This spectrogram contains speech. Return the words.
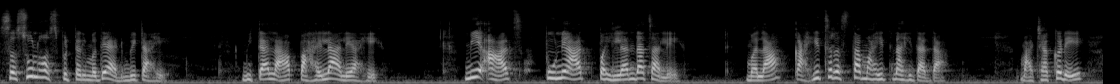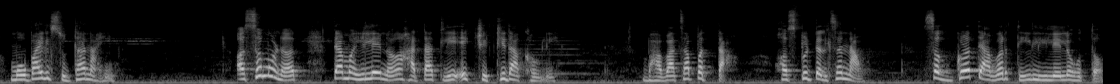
ससून हॉस्पिटलमध्ये ॲडमिट आहे. मी त्याला पाहायला आले आहे. मी आज पुण्यात पहिल्यांदाच आले. मला काहीच रस्ता माहीत नाही दादा. माझ्याकडे मोबाईलसुद्धा नाही. असं म्हणत त्या महिलेनं हातातली एक चिठ्ठी दाखवली. भावाचा पत्ता हॉस्पिटलचं नाव सगळं त्यावरती लिहिलेलं होतं.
